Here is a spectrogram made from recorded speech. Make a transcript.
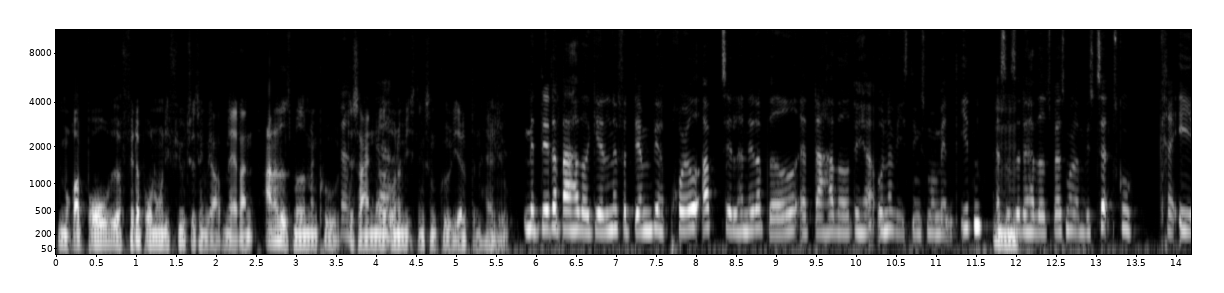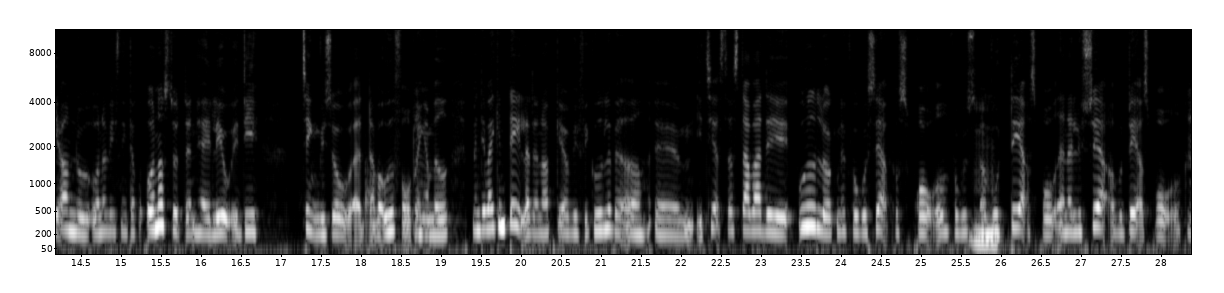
vi må godt bruge, det var fedt at bruge nogle af de future ting, vi har, men er der en anderledes måde, man kunne ja. Ja. designe noget Ja. undervisning, som kunne hjælpe den her elev? Men det, der bare har været gældende for dem, vi har prøvet op til, har netop været, at der har været det her undervisningsmoment i den. Mm. Altså, så det har været et spørgsmål, om vi selv skulle kreere noget undervisning, der kunne understøtte den her elev i de ting, vi så, at der var udfordringer med. Men det var ikke en del af den opgave, vi fik udleveret øh, i tirsdags. Der var det udelukkende fokusere på sproget, fokus mm. og vurdere sproget, analysere og vurdere sproget. Mm.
